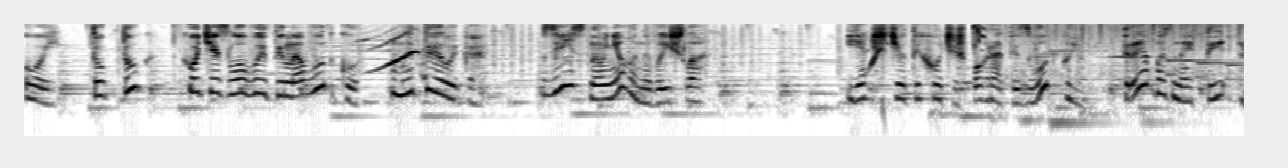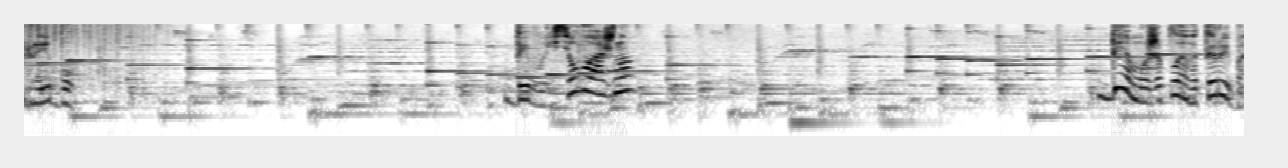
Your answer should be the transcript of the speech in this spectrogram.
Ой, тук-тук хоче зловити на вудку метелика. Звісно, у нього не вийшло. Якщо ти хочеш пограти з вудкою, треба знайти рибу. Дивись уважно. Де може плавати риба?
